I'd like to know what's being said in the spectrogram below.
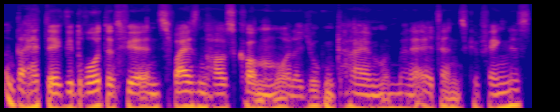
und da hätte gedroht, dass wir ins Waisenhaus kommen oder Jugendheim und meine Eltern ins Gefängnis.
